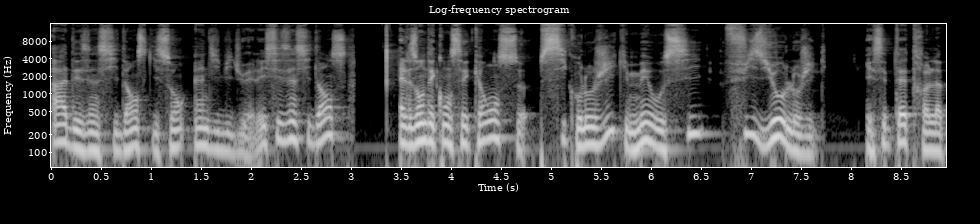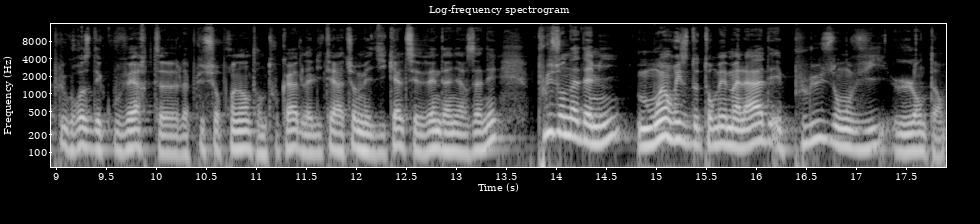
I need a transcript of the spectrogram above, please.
a des incidences qui sont individuelles. Et ces incidences, elles ont des conséquences psychologiques, mais aussi physiologiques. Et c'est peut-être la plus grosse découverte, euh, la plus surprenante en tout cas, de la littérature médicale ces 20 dernières années. Plus on a d'amis, moins on risque de tomber malade et plus on vit longtemps.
